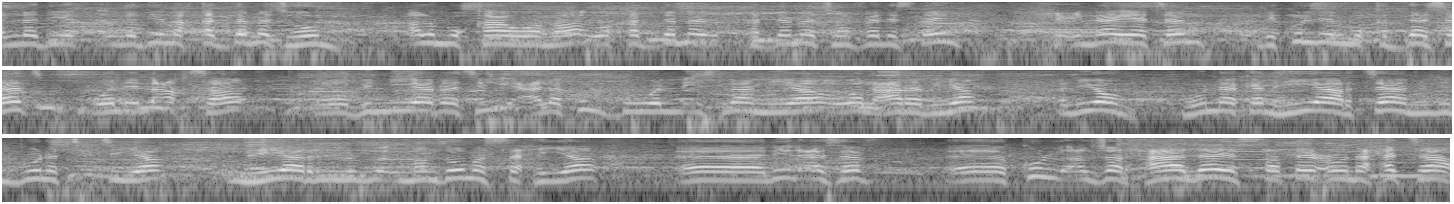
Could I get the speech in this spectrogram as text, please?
الذين قدمتهم المقاومة وقدمت قدمتهم فلسطين حماية لكل المقدسات وللأقصى آه، بالنيابة على كل الدول الإسلامية والعربية. اليوم هناك انهيار تام للبنى التحتية انهيار المنظومة الصحية. آه للأسف آه كل الجرحى لا يستطيعون حتى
